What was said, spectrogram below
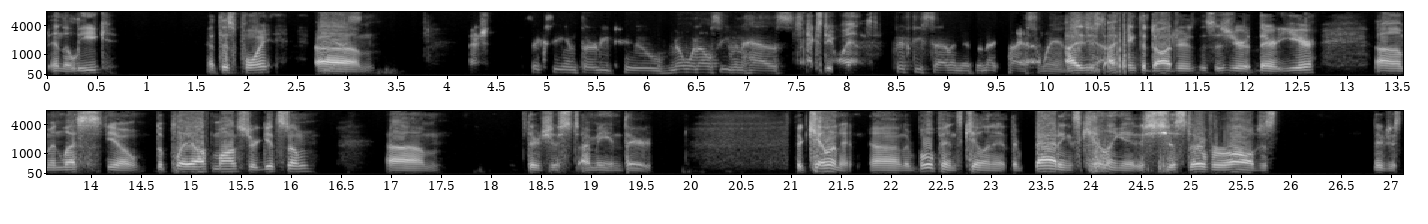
in the league at this point? Yes. Um, 60 and 32. No one else even has 60 wins. 57 is the next highest win. I just Yeah. I think the Dodgers this is your their year, um, unless you know the playoff monster gets them. Um, they're just I mean they're they're killing it. Uh, their bullpen's killing it. Their batting's killing it. It's just overall just they're just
